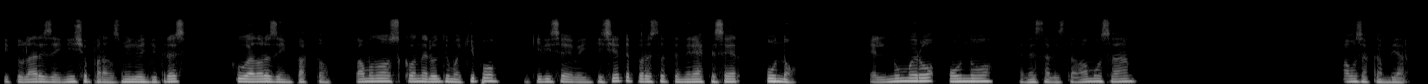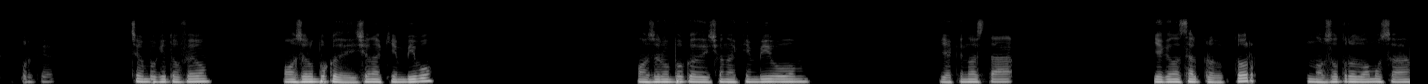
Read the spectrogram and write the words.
titulares de inicio para 2023, jugadores de impacto. Vámonos con el último equipo. Aquí dice 27, pero esto tendría que ser 1. El número 1 en esta lista. Vamos a. Vamos a cambiarlo porque es un poquito feo. Vamos a hacer un poco de edición aquí en vivo. Vamos a hacer un poco de edición aquí en vivo. Ya que no está. Ya que no está el productor. Nosotros vamos a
